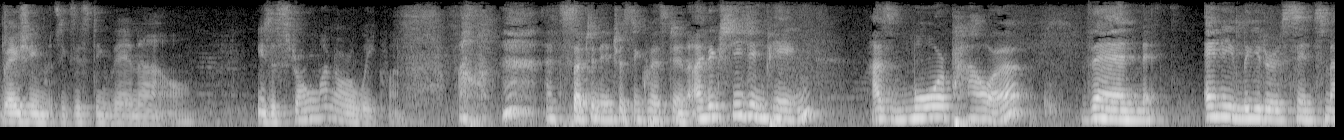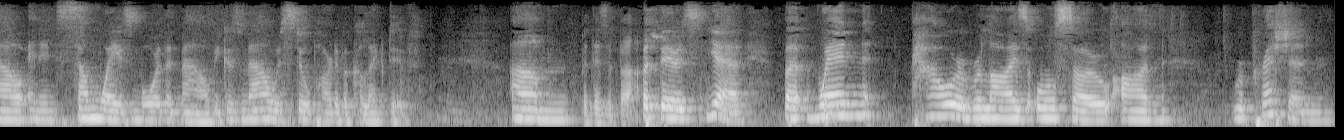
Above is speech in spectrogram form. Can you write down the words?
regime that's existing there now is a strong one or a weak one? Oh, that's such an interesting question. I think Xi Jinping has more power than any leader since Mao, and in some ways more than Mao, because Mao was still part of a collective. Um, but there's a but. But there's, yeah, but when power relies also on repression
